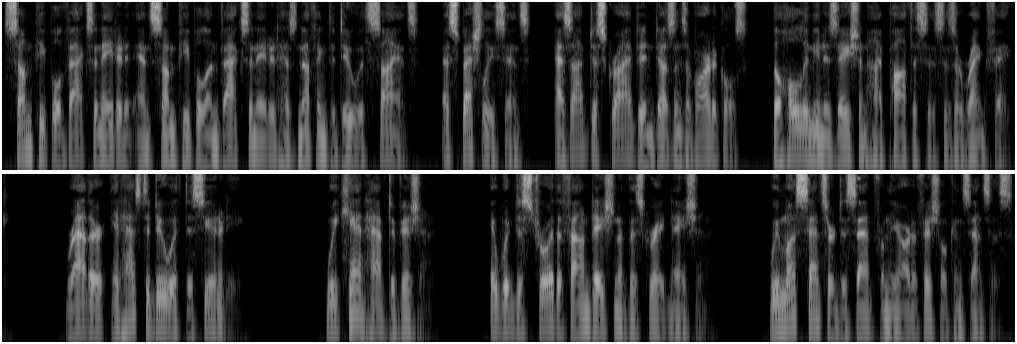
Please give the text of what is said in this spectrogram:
some people vaccinated and some people unvaccinated has nothing to do with science, especially since, as I've described in dozens of articles, the whole immunization hypothesis is a rank fake. Rather, it has to do with disunity. We can't have division. It would destroy the foundation of this great nation. We must censor dissent from the artificial consensus.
